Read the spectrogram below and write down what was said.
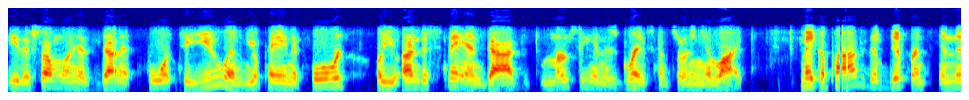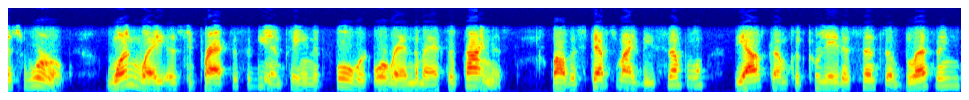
either someone has done it for to you and you're paying it forward, or you understand God's mercy and His grace concerning your life. Make a positive difference in this world. One way is to practice again paying it forward or random acts of kindness. While the steps might be simple, the outcome could create a sense of blessings,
